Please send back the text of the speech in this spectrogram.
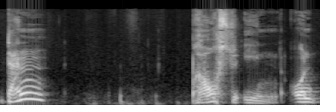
dann brauchst du ihn. Und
